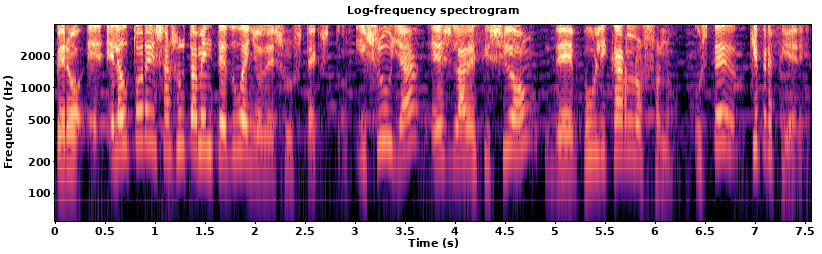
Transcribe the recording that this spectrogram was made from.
Pero eh, el autor es absolutamente dueño de sus textos y suya es la decisión de publicarlos o no. ¿Usted qué prefiere?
